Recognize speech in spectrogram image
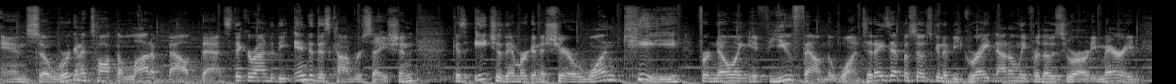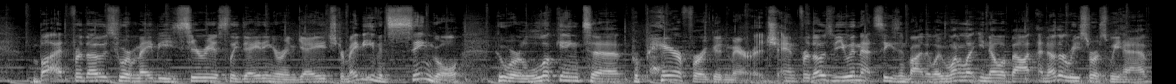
And so we're going to talk a lot about that. Stick around to the end of this conversation because each of them are going to share one key for knowing if you found the one. Today's episode is going to be great not only for those who are already married, but for those who are maybe seriously dating or engaged, or maybe even single, who are looking to prepare for a good marriage. And for those of you in that season, by the way, we want to let you know about another resource we have.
